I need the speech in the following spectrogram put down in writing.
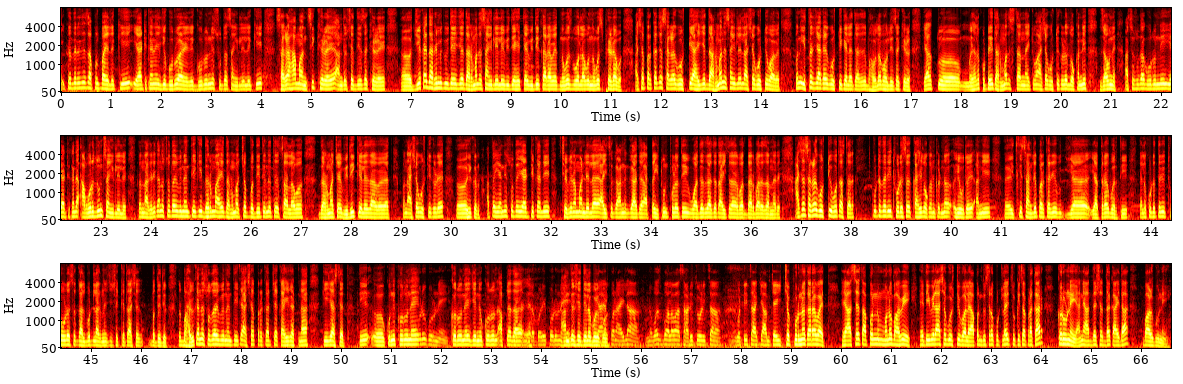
एकंदरीतच आपण पाहिलं की या ठिकाणी जे गुरु आलेले गुरुने सुद्धा सांगितलेले की सगळा हा मानसिक खेळ आहे अंधश्रद्धेचा खेळ आहे. जे काय धार्मिक विधी आहे ज्या धर्माने सांगितलेले विधी आहेत त्या विधी कराव्यात नवस बोलावं नवस फेडावं अशा प्रकारच्या सगळ्या गोष्टी आहेत जे धर्माने सांगितलेल्या अशा गोष्टी व्हाव्यात. पण इतर ज्या काही गोष्टी केल्या जातात भावला भावलीचा खेळ या ह्याला कुठेही धर्मात स्थान नाही किंवा अशा गोष्टीकडे लोकांनी जाऊ नये असं सुद्धा गुरूंनी या ठिकाणी आवर्जून सांगितलेलं आहे. तर नागरिकांना सुद्धा विनंती आहे की धर्म आहे धर्माच्या पद्धतीनं ते चालावं धर्माच्या विधी केल्या जाव्यात. पण अशा गोष्टीकडे हे करणं आता यांनी सुद्धा या ठिकाणी छबिना मांडलेलं आहे आईचं गाणं गाज. आता इथून पुढं ते वाजत गाजत आईच्या दरबार दरबारात जाणार आहे. अशा सगळ्या गोष्टी होत असतात. कुठंतरी थोडंसं काही लोकांकडनं हे होतं आहे आणि इतकी चांगल्या प्रकारे या यात्रा भरती त्याला कुठंतरी थोडंसं गालबोट लागण्याची शक्यता अशा पद्धतीने. तर भाविकांना सुद्धा विनंती आहे की अशा प्रकारच्या काही घटना की ज्या असतात ते कोणी करू नये. करू नये. करू नये जेणेकरून आपल्या बळी पडू नये. अंधश्रद्धेला बळी पडू. आपण आईला नवस बोलावा साडेचोळीचा वटीचा की आमच्या इच्छा पूर्ण कराव्यात. हे असेच आपण मनोभावे या देवीला अशा गोष्टी बोलाय आपण दुसरा कुठलाही चुकीचा प्रकार करू नये आणि अंधश्रद्धा कायदा बाळगू नये.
